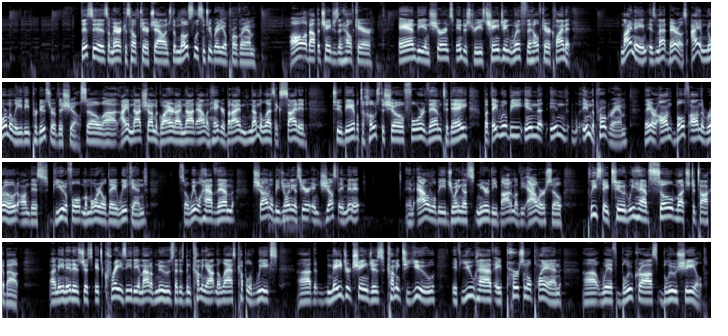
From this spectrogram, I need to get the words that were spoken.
This is America's Healthcare Challenge, the most listened to radio program, all about the changes in healthcare and the insurance industries changing with the healthcare climate. My name is Matt Barrows. I am normally the producer of this show, so uh, I am not Sean McGuire and I'm not Alan Hager, but I am nonetheless excited to be able to host the show for them today. But they will be in in in the program. They are on both on the road on this beautiful Memorial Day weekend. So we will have them. Sean will be joining us here in just a minute, and Alan will be joining us near the bottom of the hour. So please stay tuned. We have so much to talk about. I mean, it is just, it's crazy the amount of news that has been coming out in the last couple of weeks. Uh, the major changes coming to you if you have a personal plan uh, with Blue Cross Blue Shield.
